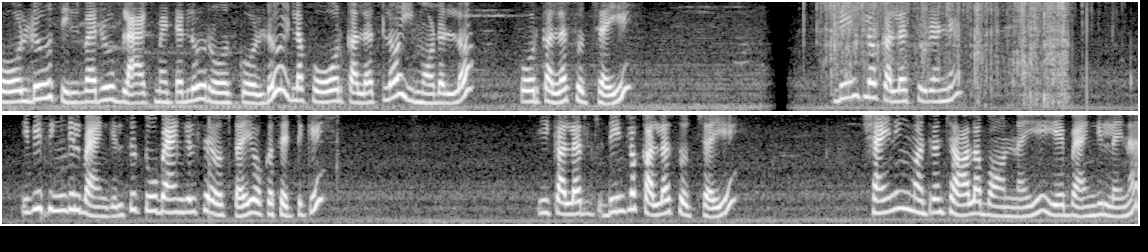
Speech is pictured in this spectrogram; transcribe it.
Gold silver black metal rose gold ఇట్లా ఫోర్ కలర్స్లో ఈ మోడల్లో ఫోర్ కలర్స్ వచ్చాయి. దీంట్లో కలర్స్ చూడండి. ఇవి సింగిల్ బ్యాంగిల్స్ టూ బ్యాంగిల్సే వస్తాయి ఒక సెట్కి. ఈ కలర్ దీంట్లో కలర్స్ వచ్చాయి. షైనింగ్ మాత్రం చాలా బాగున్నాయి ఏ బ్యాంగిల్ అయినా.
